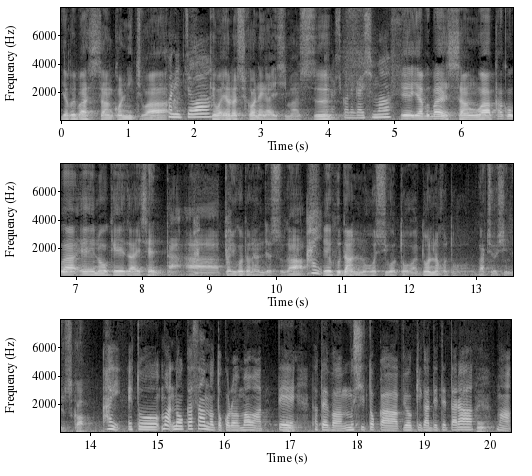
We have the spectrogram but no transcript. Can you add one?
藪林さんこんにちは。こんにちは。今日はよろしくお願いします。よろしくお願いします。えー、藪林さんは加古川営農経済センター、はい、ということなんですが、はい、えー、普段のお仕事はどんなことが中心ですか？はいえっとまあ、農家さんのところを回って、例えば虫とか病気が出てたら、まあ、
